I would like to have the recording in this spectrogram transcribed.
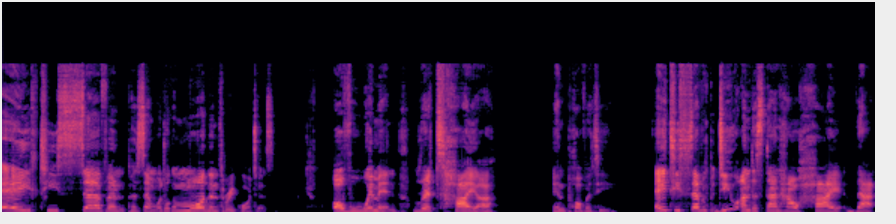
87%. We're talking more than three quarters of women retire in poverty. 87 do you understand how high that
